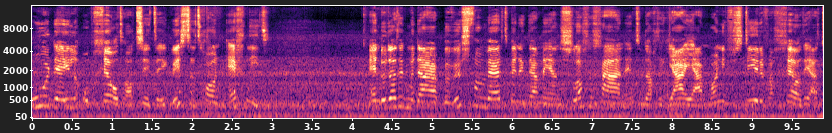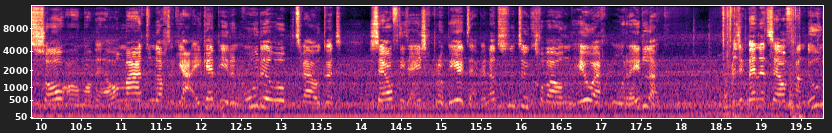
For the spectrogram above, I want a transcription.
oordelen op geld had zitten. Ik wist het gewoon echt niet. En doordat ik me daar bewust van werd, ben ik daarmee aan de slag gegaan. En toen dacht ik, ja, ja, manifesteren van geld, ja, het zal allemaal wel. Maar toen dacht ik, ja, ik heb hier een oordeel op, terwijl ik het zelf niet eens geprobeerd heb. En dat is natuurlijk gewoon heel erg onredelijk. Dus ik ben het zelf gaan doen.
